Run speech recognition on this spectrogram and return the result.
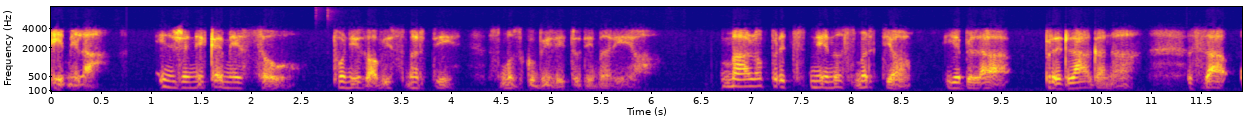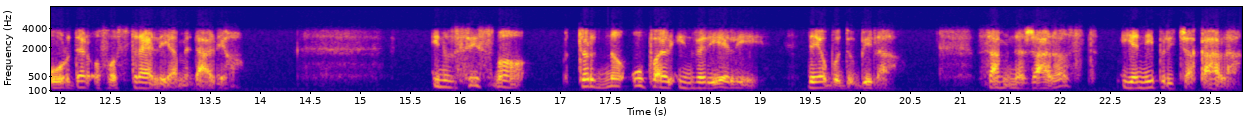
Emila. In že nekaj mesecev po njegovi smrti smo zgubili tudi Marijo. Malo pred njeno smrtjo je bila predlagana za Order of Australia medaljo. In vsi smo trdno upali in verjeli, da jo bo dobila. Sam nažalost je ni pričakala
